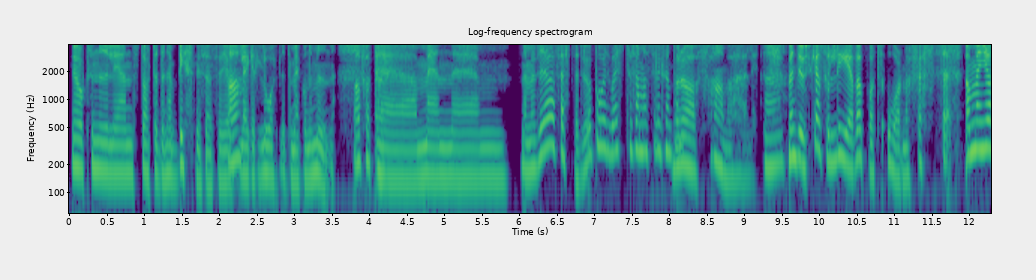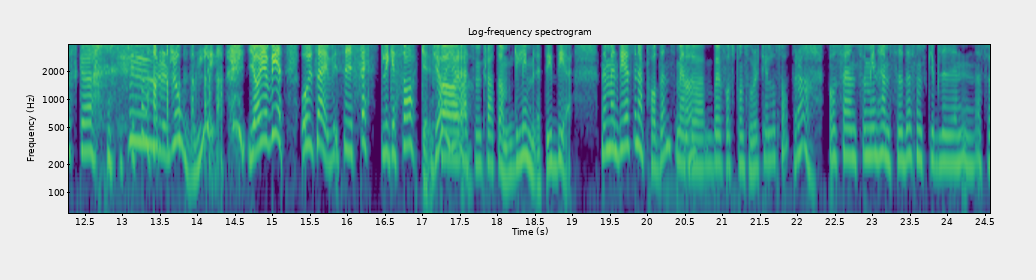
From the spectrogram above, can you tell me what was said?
Nu har jag också nyligen startat den här businessen så jag har Ja. legat lågt lite med ekonomin. Ja, fattar. Eh, men, ehm, nej, men vi har festat. Vi var på ett West tillsammans till exempel. Bra, fan vad härligt. Ja. Men du ska alltså leva på att ordna fester? Ja, men jag ska... Hur roligt! Ja, jag vet. Och så här, vi säger festliga saker. Ja, för ja. att som vi pratade om, glimret, det är det. Nej, men dels den här podden som jag ändå börjar få sponsorer till och så. Bra. Och sen så min hemsida som ska bli en alltså,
